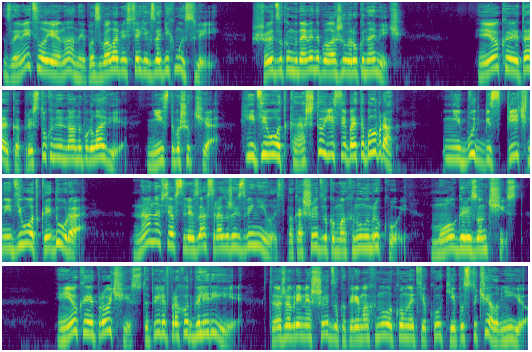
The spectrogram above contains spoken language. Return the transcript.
Заметила ее Нана и позвала без всяких задних мыслей. Шидзука мгновенно положила руку на меч. Юка и Тайка пристукнули Нану по голове, неистово шепча. «Идиотка, а что, если бы это был враг?» «Не будь беспечной идиоткой, дура!» Нана вся в слезах сразу же извинилась, пока Шидзука махнул им рукой, мол, горизонт чист. Юка и прочие ступили в проход галереи. В то же время Шидзука перемахнула комнате Куки и постучала в нее.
